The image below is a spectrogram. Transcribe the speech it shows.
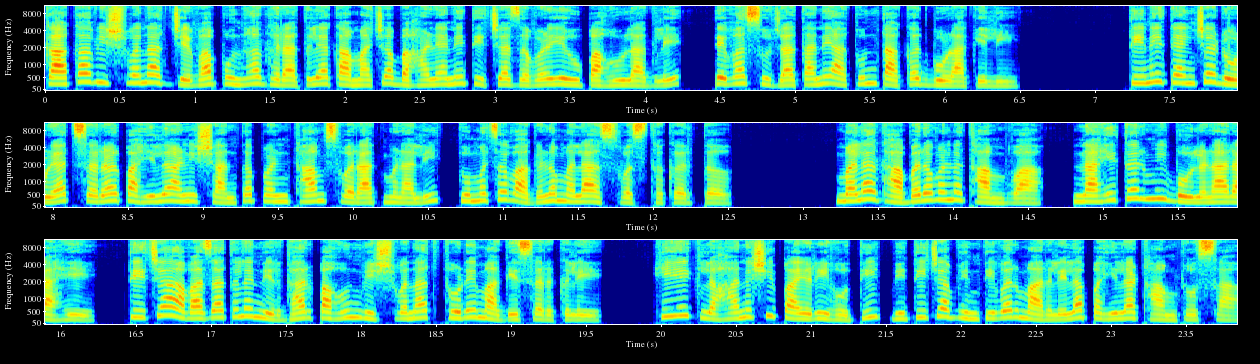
काका विश्वनाथ जेव्हा पुन्हा घरातल्या कामाच्या बहाण्याने तिच्याजवळ येऊ पाहू लागले तेव्हा सुजाताने आतून ताकद गोळा केली. तिने त्यांच्या डोळ्यात सरळ पाहिलं आणि शांतपण ठाम स्वरात म्हणाली तुमचं वागणं मला अस्वस्थ करतं. मला घाबरवणं थांबवा नाहीतर मी बोलणार आहे. तिच्या आवाजातलं निर्धार पाहून विश्वनाथ थोडे मागे सरकले. ही एक लहानशी पायरी होती भीतीच्या भिंतीवर मारलेला पहिला ठाम ठोसा.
